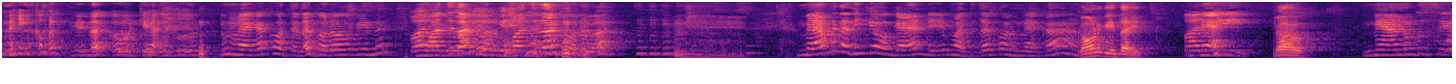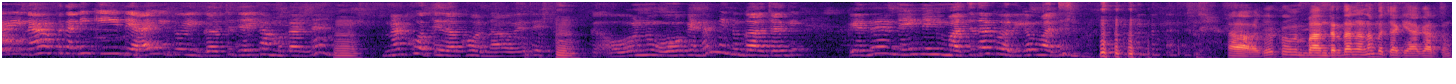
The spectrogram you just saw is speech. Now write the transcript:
ਨਹੀਂ ਖੋਤੇ ਦਾ ਖੋਰ ਕਿਹਾ ਮੈਂ ਕਿਹਾ ਖੋਤੇ ਦਾ ਖੋਰ ਉਹ ਕਹਿੰਦਾ ਬਾਂਦਰ ਮੱਝ ਦਾ ਖੋਰ ਵਾਲੇ ਮੱਝ ਦਾ ਖੋਰ ਵਾ ਮੈਂ ਪਤਾ ਨਹੀਂ ਕਿਉਂ ਕਹਿਣ ਦੇ ਮੱਝ ਦਾ ਖੋਰ ਮੈਂ ਕਿਹਾ। ਕੌਣ ਕਹਿੰਦਾ ਸੀ? ਭਾਜੀ। ਆਹੋ। ਮੈਂ ਉਹਨੂੰ ਗੁੱਸੇ ਹੋਈ ਨਾ ਪਤਾ ਨਹੀਂ ਕੀ ਡਿਆ ਸੀ ਕੋਈ ਗਲਤ ਜਿਹਾ ਹੀ ਕੰਮ ਕਰਨਾ। ਹੂੰ। ਮੈਂ ਖੋਤੇ ਦਾ ਖੋਰਨਾ ਹੋਵੇ ਤੇ। ਉਹਨੂੰ ਉਹ ਕਹਿੰਦਾ ਮੈਨੂੰ ਗੱਲ ਚੱਲ ਗਈ। ਕਹਿੰਦਾ ਨਹੀਂ ਨਹੀਂ ਮੱਝ ਦਾ ਖੋਰੀਗਾ ਮੱਝ ਦਾ। ਆਹੋ ਤੇ ਤੂੰ ਬਾਂਦਰ ਦਾ ਨਾਂ ਨਾ ਬੱਚਾ ਕਿਹਾ ਕਰ ਤੂੰ?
